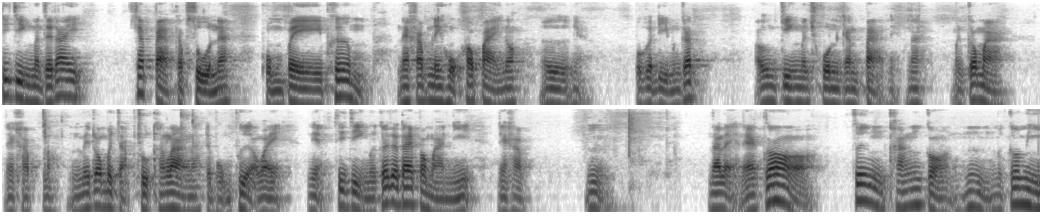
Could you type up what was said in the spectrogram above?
ที่จริงมันจะได้ แค่ 8 กับ 0 นะ ผมไปเพิ่มนะครับใน 6 เข้าไปเนาะเออเนี่ยปกติมันก็เอาจริงๆมันชนกัน 8 เนี่ยนะมันก็มานะครับเนาะมันไม่ต้องไปจับชุดข้างล่างนะ แต่ผมเผื่อไว้เนี่ยที่จริงมันก็จะได้ประมาณนี้นะครับอืมนั่นแหละนะก็ซึ่งครั้งก่อนอืมมันก็มี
